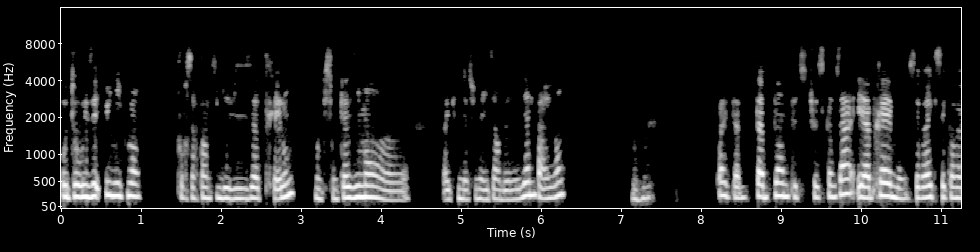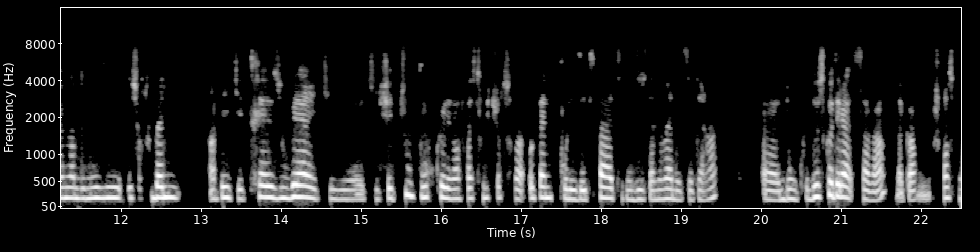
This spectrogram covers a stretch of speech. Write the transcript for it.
autorisées uniquement pour certains types de visas très longs, donc qui sont quasiment euh, avec une nationalité indonésienne, par exemple. Mhm. Ouais, tu as, plein de petites choses comme ça. Et après, bon, c'est vrai que c'est quand même l'Indonésie et surtout Bali, un pays qui est très ouvert et qui, euh, qui, fait tout pour que les infrastructures soient open pour les expats, les digital nomades, etc. Euh, donc de ce côté-là, ça va, d'accord. Je pense que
